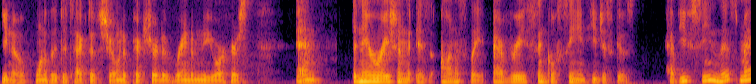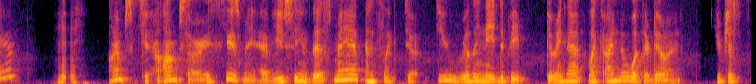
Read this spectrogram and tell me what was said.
you know, one of the detectives showing a picture to random New Yorkers. And the narration is honestly every single scene. He just goes, Have you seen this man? I'm I'm sorry, excuse me. Have you seen this man? And it's like, do, do you really need to be doing that? Like, I know what they're doing. You're just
